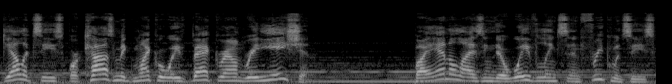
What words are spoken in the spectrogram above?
galaxies, or cosmic microwave background radiation. By analyzing their wavelengths and frequencies,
